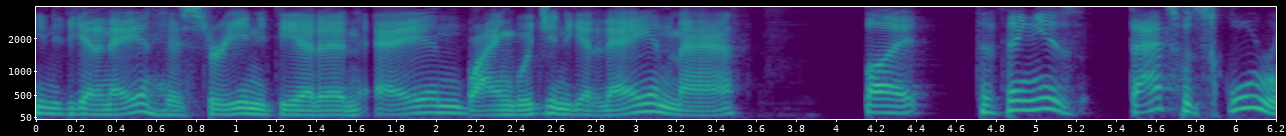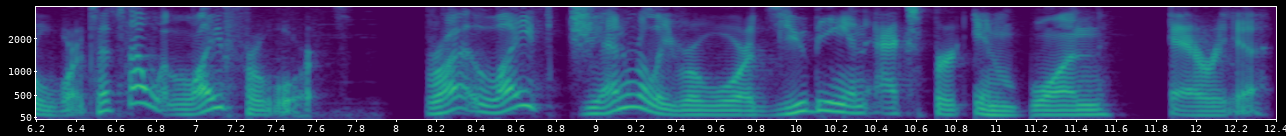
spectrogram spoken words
You need to get an A in history, you need to get an A in language, you need to get an A in math. But the thing is, that's what school rewards. That's not what life rewards. Right? Life generally rewards you being an expert in one area.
